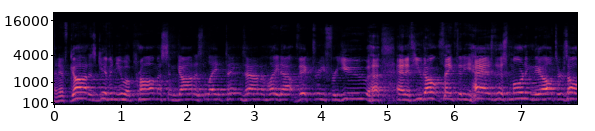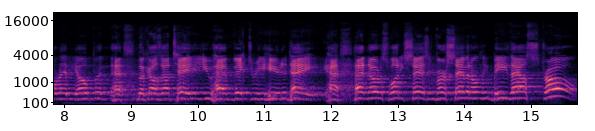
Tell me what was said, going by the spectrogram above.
And if God has given you a promise and God has laid things out and laid out victory for you, uh, and if you don't think that He has this morning, the altar's already open uh, because I tell you, you have victory here today. Uh, notice what He says in verse 7 Only be thou strong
